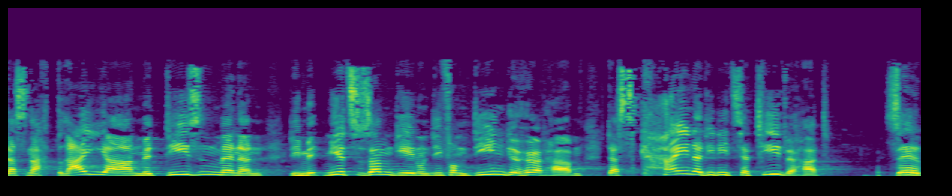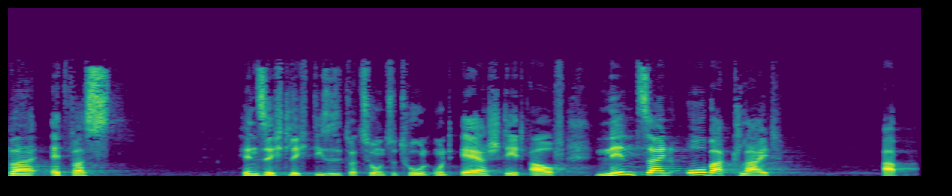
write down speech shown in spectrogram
dass nach drei Jahren mit diesen Männern, die mit mir zusammengehen und die vom Dien gehört haben, dass keiner die Initiative hat, selber etwas hinsichtlich dieser Situation zu tun. Und er steht auf, nimmt sein Oberkleid ab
